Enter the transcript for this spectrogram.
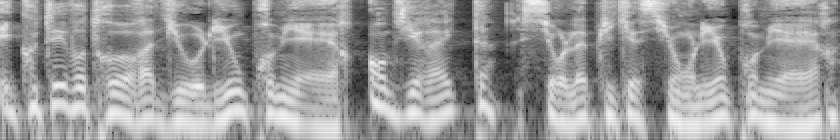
Écoutez votre radio Lyon Première en direct sur l'application Lyon Première,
